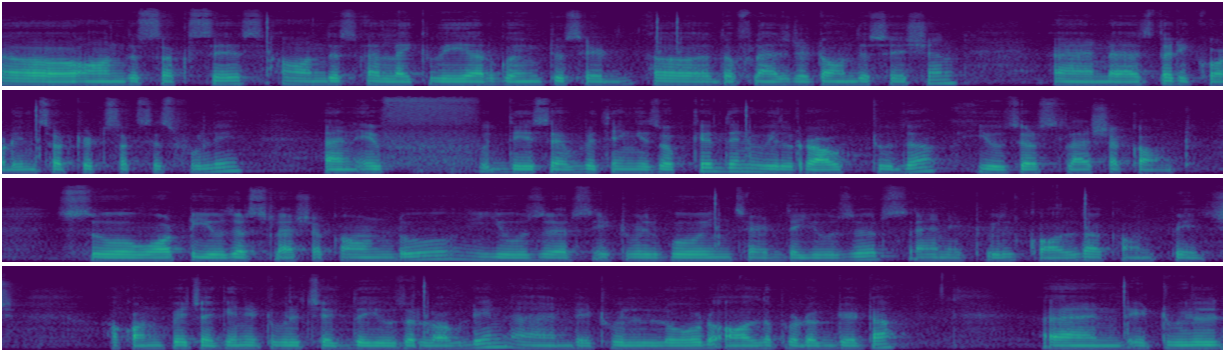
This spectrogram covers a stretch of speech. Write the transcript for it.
uh, on the success on this uh, like we are going to set uh, the flash data on the session. And as the record inserted successfully and if this everything is okay then we'll route to the user slash account. So what user slash account do? Users it will go inside the users and it will call the account page. Account page again it will check the user logged in and it will load all the product data and it will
